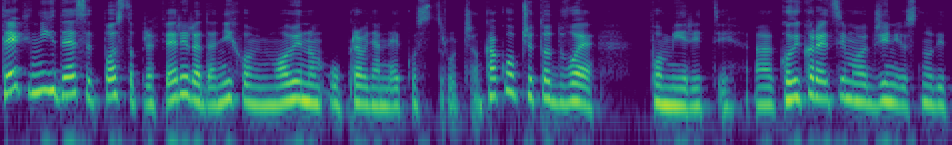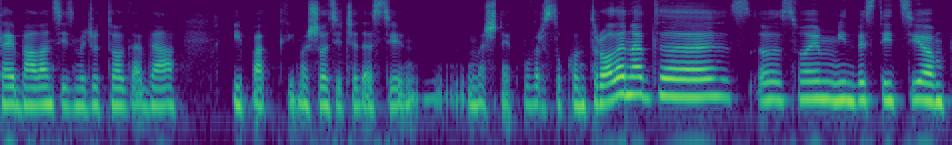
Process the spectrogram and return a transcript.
Tek njih 10% preferira da njihovom imovinom upravlja neko stručan. Kako uopće to dvoje pomiriti? koliko recimo Genius nudi taj balans između toga da ipak imaš osjećaj da si, imaš neku vrstu kontrole nad e, e, svojim investicijom,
